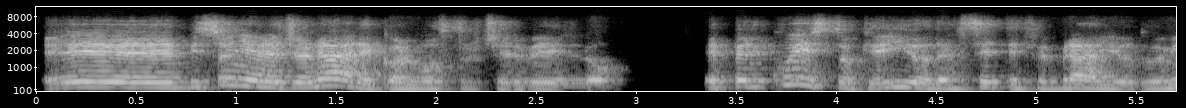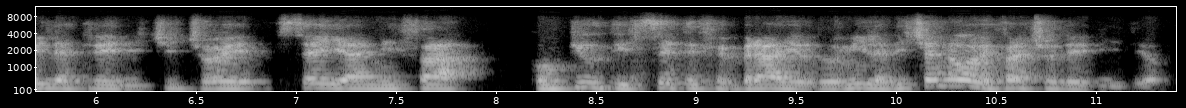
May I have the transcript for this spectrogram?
Eh, bisogna ragionare col vostro cervello. È per questo che io dal 7 febbraio 2013 cioè sei anni fa compiuti il 7 febbraio 2019 faccio dei video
